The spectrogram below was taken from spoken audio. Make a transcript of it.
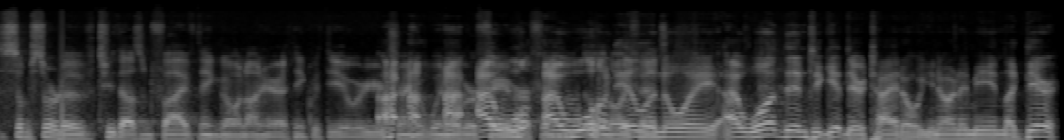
some sort of 2005 thing going on here. I think with you where you're trying to win over I, I favor want, from I want Illinois. Illinois. I want them to get their title. You know what I mean? Like they're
